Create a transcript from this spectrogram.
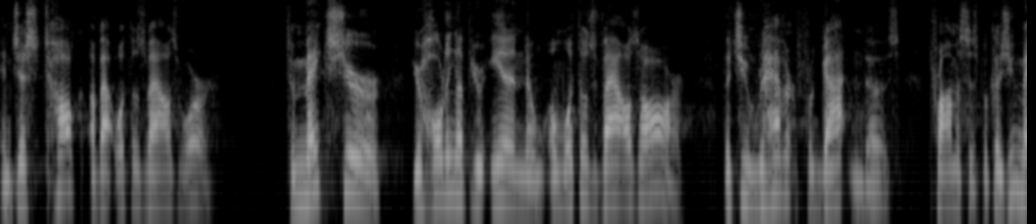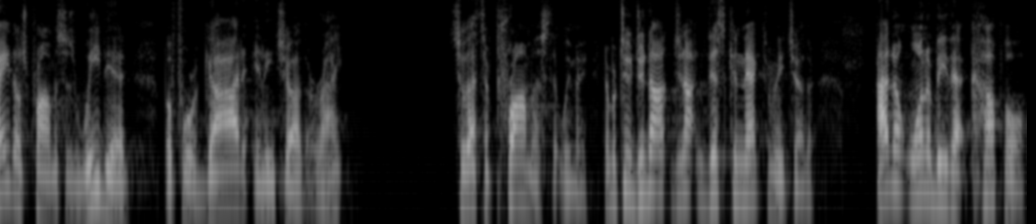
And just talk about what those vows were. To make sure you're holding up your end on, on what those vows are, that you haven't forgotten those promises because you made those promises, we did, before God and each other, right? So that's a promise that we make. Number two, do not, do not disconnect from each other. I don't want to be that couple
